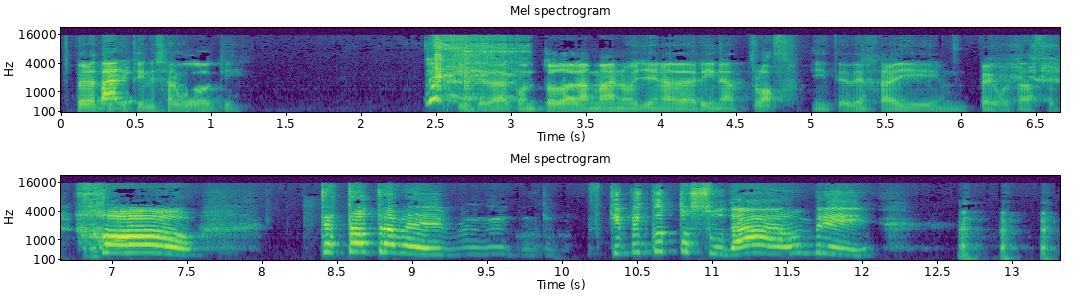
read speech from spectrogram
Espérate, Vale. que tienes algo aquí. Y te da con toda la mano llena de harina, plof, y te deja ahí un pegotazo. ¡Jo! ¡Ya está otra vez! ¡Que vengo todo sudada, hombre!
